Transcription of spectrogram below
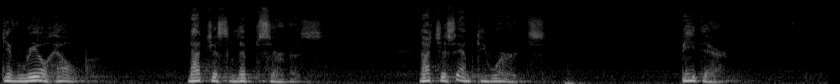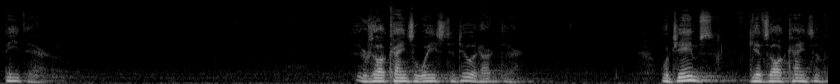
give real help, not just lip service, not just empty words. Be there. Be there. There's all kinds of ways to do it, aren't there? Well, James gives all kinds of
